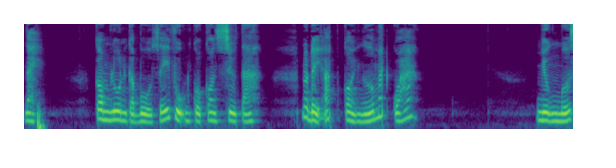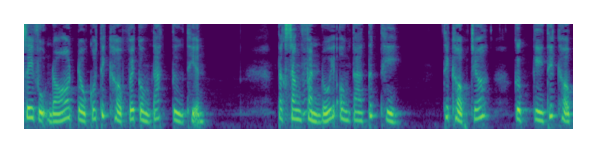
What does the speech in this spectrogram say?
Này, cầm luôn cả bộ giấy vụn của con siêu ta. Nó đầy ắp coi ngứa mắt quá. Nhưng mớ dây vụn đó đâu có thích hợp với công tác từ thiện. Tặc xăng phản đối ông ta tức thì. Thích hợp chứ, cực kỳ thích hợp.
